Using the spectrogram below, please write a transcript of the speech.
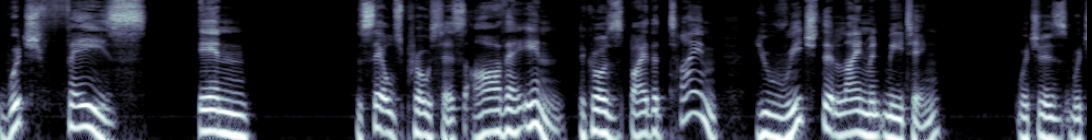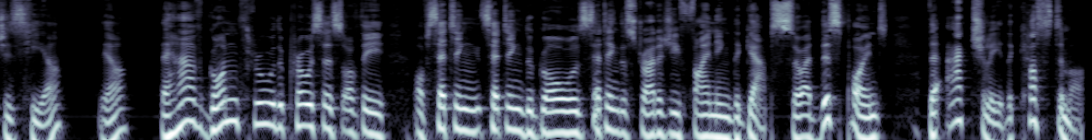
which phase in the sales process are they in? Because by the time you reach the alignment meeting, which is, which is here, yeah, they have gone through the process of the of setting setting the goals, setting the strategy, finding the gaps. So at this point, the actually the customer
